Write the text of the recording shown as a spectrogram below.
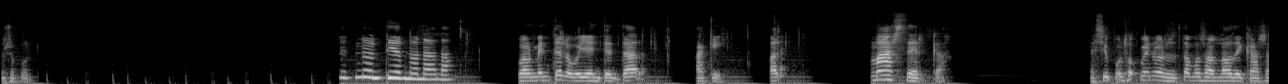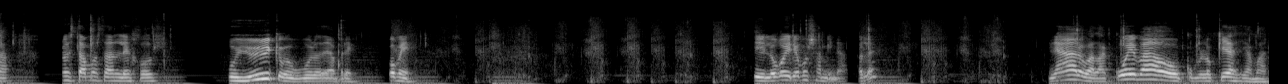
No sé por qué. No entiendo nada. Igualmente lo voy a intentar aquí, ¿vale? Más cerca. Así por lo menos estamos al lado de casa. No estamos tan lejos. Uy, uy, que me muero de hambre. Come. Y luego iremos a minar, ¿vale? Minar o a la cueva o como lo quieras llamar.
